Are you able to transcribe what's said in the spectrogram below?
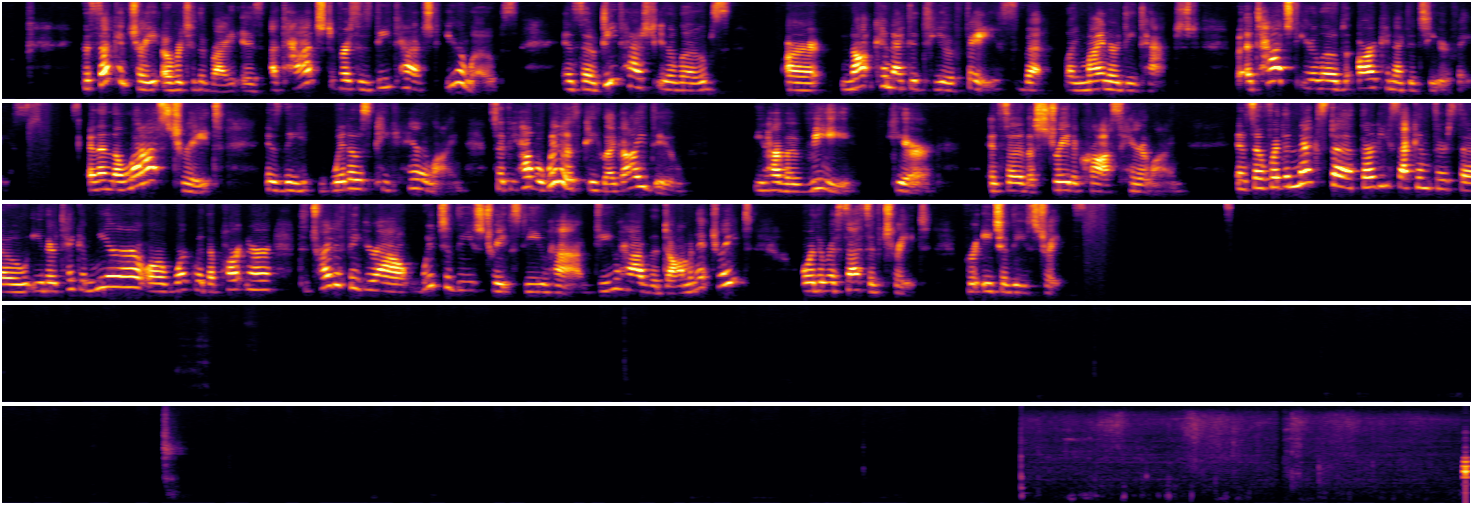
The second trait over to the right is attached versus detached earlobes. And so detached earlobes are not connected to your face, but like mine are detached. But attached earlobes are connected to your face. And then the last trait is the widow's peak hairline. So if you have a widow's peak like I do, you have a V here instead of a straight across hairline. And so for the next uh, 30 seconds or so, either take a mirror or work with a partner to try to figure out which of these traits do you have? Do you have the dominant trait or the recessive trait for each of these traits?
